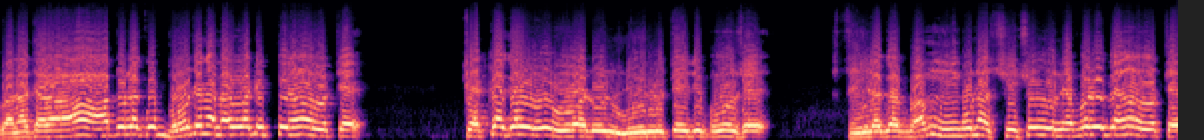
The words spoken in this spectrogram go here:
వనచరాదులకు భోజనం చెట్లకై వాడు నీళ్ళు చేది పోసే. స్త్రీల గర్భంబున శిశువునెవడు బెనోచే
